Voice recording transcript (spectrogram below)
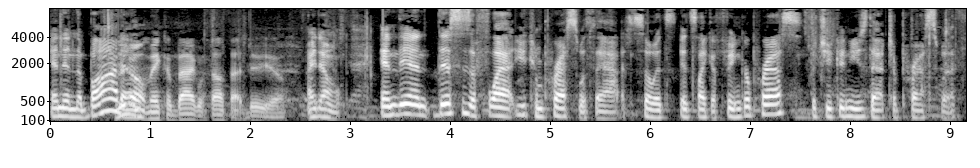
And then the bottom. You don't make a bag without that, do you? I don't. And then this is a flat you can press with that. So it's it's like a finger press, but you can use that to press with.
